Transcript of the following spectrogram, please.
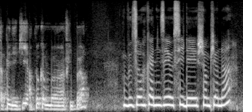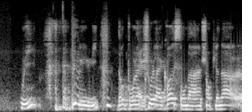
taper des quilles, un peu comme un flipper. Vous organisez aussi des championnats? Oui, oui, oui. Donc pour la choule à la crosse, on a un championnat euh,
